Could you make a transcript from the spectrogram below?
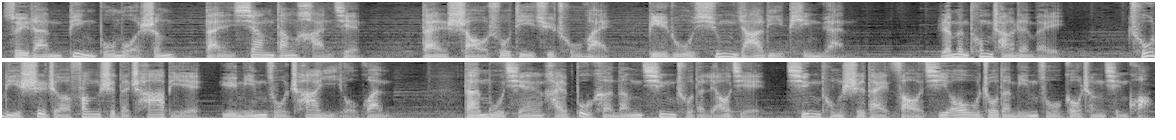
虽然并不陌生，但相当罕见。但少数地区除外，比如匈牙利平原。人们通常认为，处理逝者方式的差别与民族差异有关，但目前还不可能清楚地了解青铜时代早期欧洲的民族构成情况。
